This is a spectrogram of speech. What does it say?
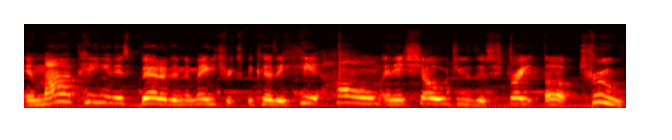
In my opinion, it's better than The Matrix because it hit home and it showed you the straight up truth.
